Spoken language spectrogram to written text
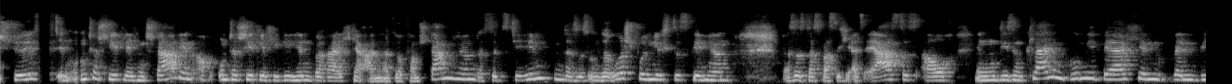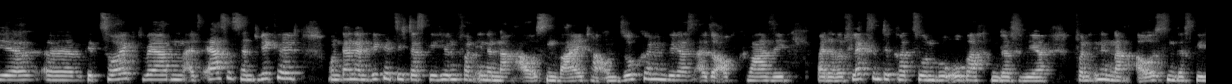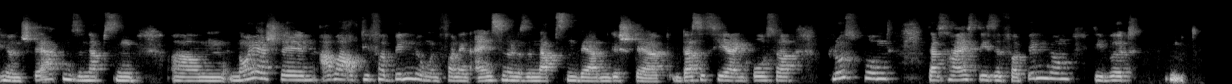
stößt in unterschiedlichen Stadien auch unterschiedliche Gehirnbereiche an. Also vom Stammhirn, das sitzt hier hinten, das ist unser ursprünglichstes Gehirn. Das ist das, was sich als erstes auch in diesem kleinen Gummibärchen, wenn wir äh, gezeugt werden, als erstes entwickelt. Und dann entwickelt sich das Gehirn von innen nach außen weiter. Und so können wir das also auch quasi bei der Reflexintegration beobachten, dass wir von innen nach außen das Gehirn stärken, Synapsen ähm, neu erstellen, aber auch die Verbindungen von den einzelnen Synapsen Synapsen werden gestärkt. Und das ist hier ein großer Pluspunkt. Das heißt, diese Verbindung, die wird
